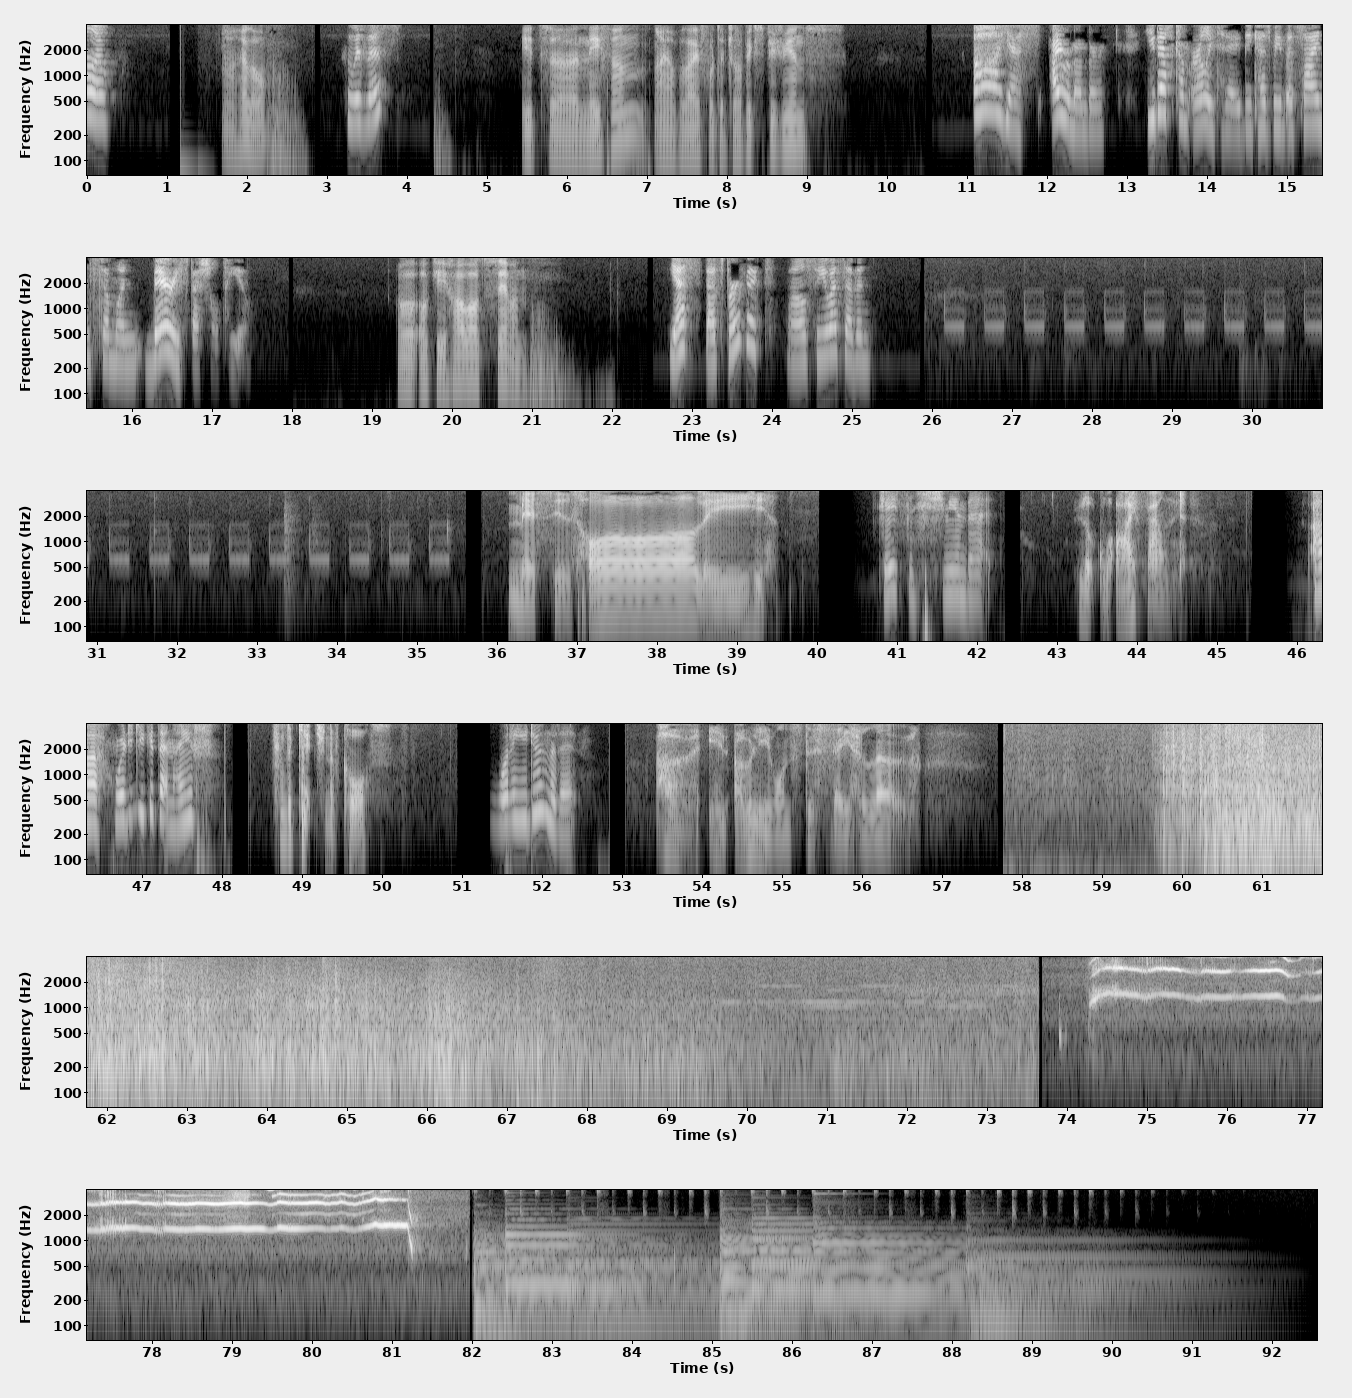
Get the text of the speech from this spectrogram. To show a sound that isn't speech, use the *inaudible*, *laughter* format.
Hello. Uh, hello. Who is this? It's uh, Nathan. I apply for the job experience. Ah, yes, I remember. You best come early today because we've assigned someone very special to you. Oh, okay. How about seven? Yes, that's perfect. I'll see you at seven. Mrs. Holly. Jason, you *laughs* should be in bed. Look what I found. Uh, where did you get that knife? From the kitchen, of course. What are you doing with it? Oh, it only wants to say hello.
